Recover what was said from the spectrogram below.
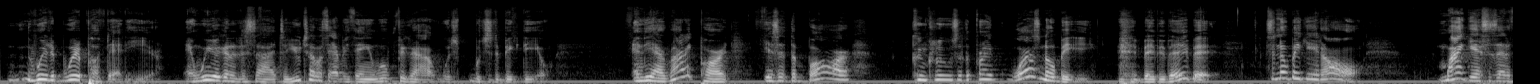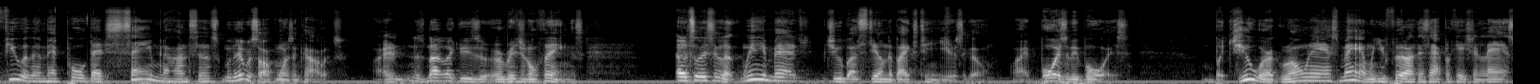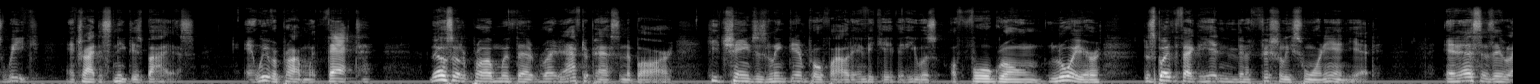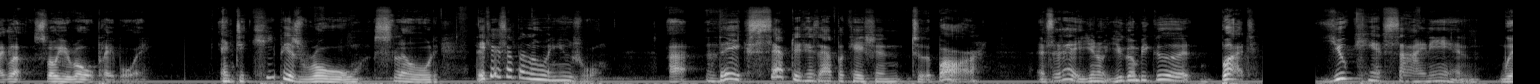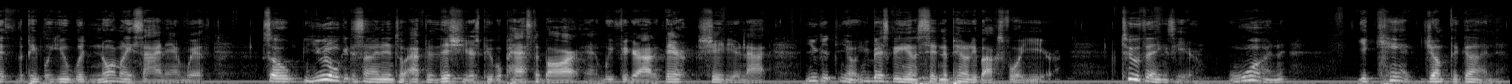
We're the, we're the Puff Daddy here, and we are going to decide. So you tell us everything, and we'll figure out which which is the big deal. And the ironic part is that the bar concludes that the prank was no biggie, baby, baby. It's no biggie at all. My guess is that a few of them had pulled that same nonsense when they were sophomores in college. Right? It's not like these are original things. And so they said, look, we ain't mad at you about stealing the bikes 10 years ago. All right, boys will be boys. But you were a grown ass man when you filled out this application last week and tried to sneak this by us. And we have a problem with that. They also had a problem with that right after passing the bar, he changed his LinkedIn profile to indicate that he was a full grown lawyer, despite the fact that he hadn't been officially sworn in yet. In essence, they were like, look, slow your roll, Playboy. And to keep his roll slowed, they did something a little unusual. Uh, they accepted his application to the bar and said, hey, you know, you're going to be good, but you can't sign in with the people you would normally sign in with. So you don't get to sign in until after this year's people pass the bar and we figure out if they're shady or not. You get, you know, you're basically going to sit in the penalty box for a year. Two things here. One, you can't jump the gun.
